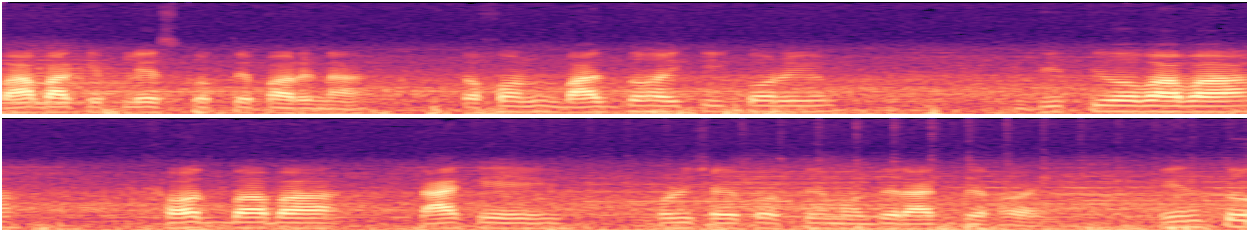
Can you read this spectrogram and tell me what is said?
বাবাকে প্লেস করতে পারে না। তখন বাধ্য হয় কী করে? দ্বিতীয় বাবা, সৎ বাবা তাকে পরিচয়পত্রের মধ্যে রাখতে হয়। কিন্তু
